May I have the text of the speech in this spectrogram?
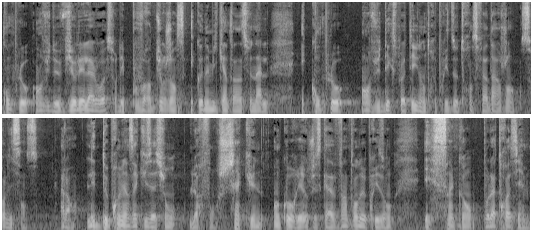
complot en vue de violer la loi sur les pouvoirs d'urgence économique internationale et complot en vue d'exploiter une entreprise de transfert d'argent sans licence. Alors, les deux premières accusations leur font chacune encourir jusqu'à 20 ans de prison et 5 ans pour la troisième.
